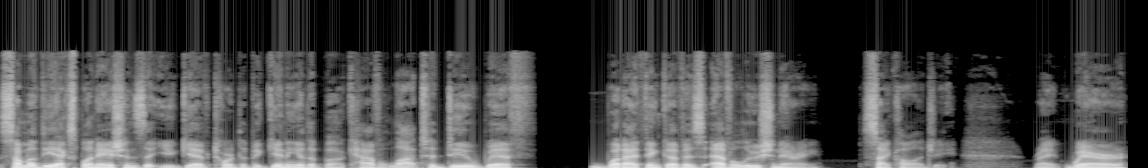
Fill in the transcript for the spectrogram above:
some of the explanations that you give toward the beginning of the book have a lot to do with what I think of as evolutionary psychology, right? Where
